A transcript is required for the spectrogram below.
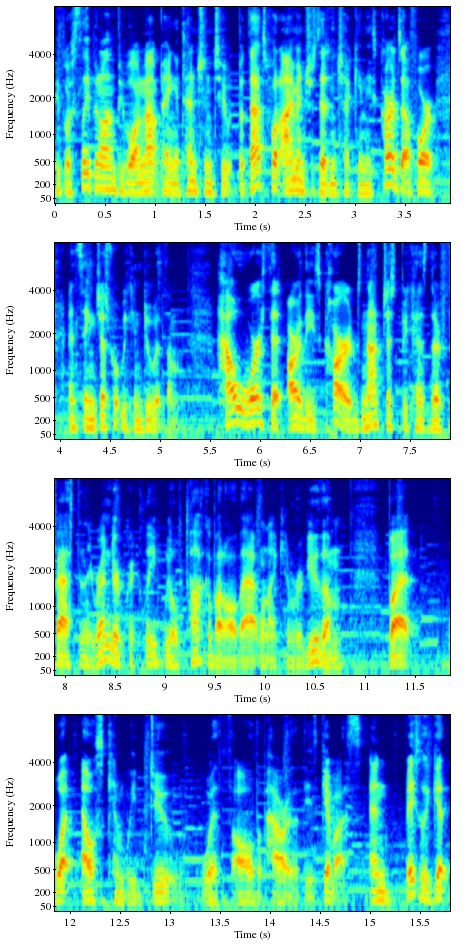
people are sleeping on, people are not paying attention to. But that's what I'm interested in checking these cards out for and seeing just what we can do with them. How worth it are these cards? Not just because they're fast and they render quickly, we'll talk about all that when I can review them, but what else can we do with all the power that these give us? And basically get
